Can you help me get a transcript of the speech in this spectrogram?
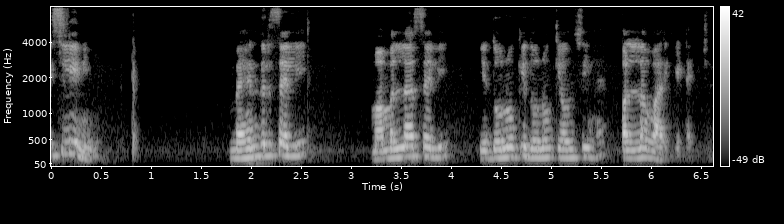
इसलिए नहीं है। महेंद्र शैली मामल्ला शैली ये दोनों की दोनों कौन सी है? पल्लव आर्किटेक्चर।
